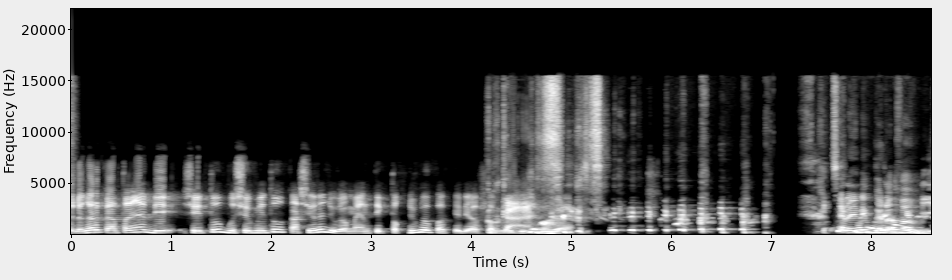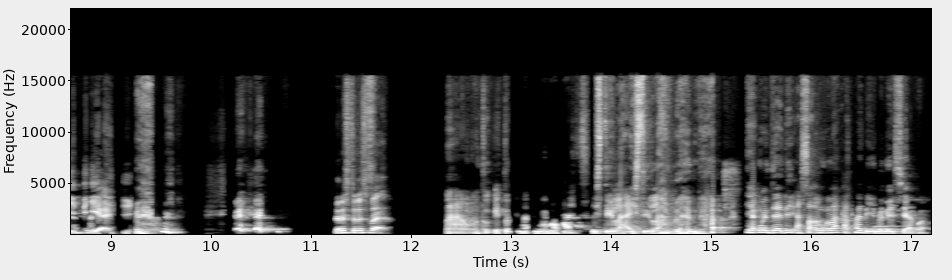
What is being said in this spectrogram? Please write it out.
Saya dengar katanya di situ museum itu kasirnya juga main TikTok juga pakai di Alfa Kok Midi juga. Cara ini bukan Alfa Midi aja. terus terus Pak. Nah, untuk itu kita membahas istilah-istilah Belanda yang menjadi asal mula kata di Indonesia, Pak.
